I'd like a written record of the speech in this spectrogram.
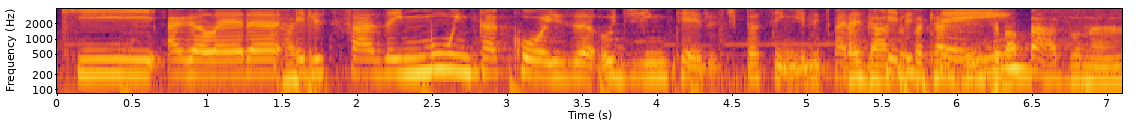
que a galera, Ai. eles fazem muita coisa o dia inteiro. Tipo assim, ele parece gata, que eles que têm. É babado, né?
